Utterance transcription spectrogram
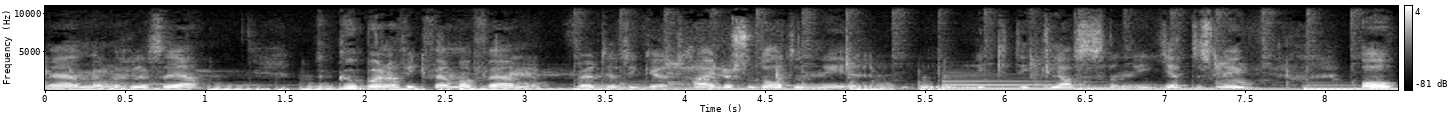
Men vad ska jag säga? Gubbarna fick 5 av 5 för att jag tycker att Hydra-soldaten är riktig klass. Han är jättesnygg. Och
